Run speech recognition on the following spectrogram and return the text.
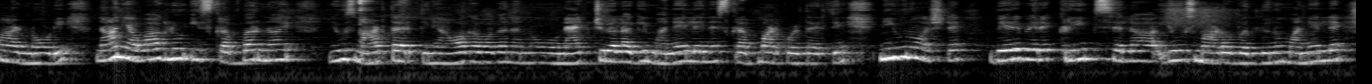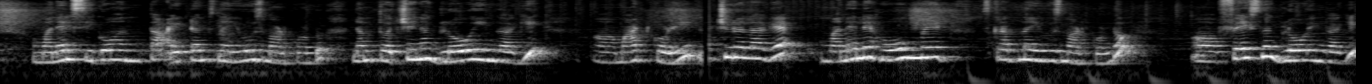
ಮಾಡಿ ನೋಡಿ. ನಾನು ಯಾವಾಗಲೂ ಈ ಸ್ಕ್ರಬ್ಬರ್ನ ಯೂಸ್ ಮಾಡ್ತಾ ಇರ್ತೀನಿ. ಆವಾಗವಾಗ ನಾನು ನ್ಯಾಚುರಲ್ ಆಗಿ ಮನೆಯಲ್ಲೇ ಸ್ಕ್ರಬ್ ಮಾಡ್ಕೊಳ್ತಾ ಇರ್ತೀನಿ. ನೀವೂ ಅಷ್ಟೇ ಬೇರೆ ಬೇರೆ ಕ್ರೀಮ್ಸ್ ಎಲ್ಲ ಯೂಸ್ ಮಾಡೋ ಬದಲು ಮನೆಯಲ್ಲೇ ಮನೇಲಿ ಸಿಗೋ ಅಂಥ ಐಟಮ್ಸ್ನ ಯೂಸ್ ಮಾಡಿಕೊಂಡು ನಮ್ಮ ತ್ವಚೆನ ಗ್ಲೋಯಿಂಗ್ ಆಗಿ ಆ, ಮಾಡ್ಕೊಳ್ಳಿ. ನ್ಯಾಚುರಲ್ ಆಗೇ ಮನೇಲೇ ಹೋಮ್ ಮೇಡ್ ಸ್ಕ್ರಬ್ನ ಯೂಸ್ ಮಾಡಿಕೊಂಡು ಫೇಸ್ನ ಗ್ಲೋಯಿಂಗ್ ಆಗಿ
